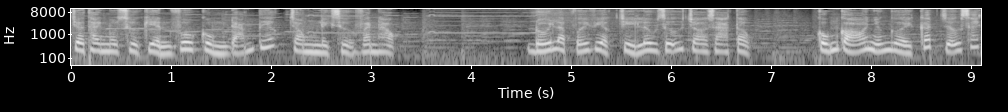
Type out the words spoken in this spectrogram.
trở thành một sự kiện vô cùng đáng tiếc trong lịch sử văn học. Đối lập với việc chỉ lưu giữ cho gia tộc cũng có những người cất giữ sách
